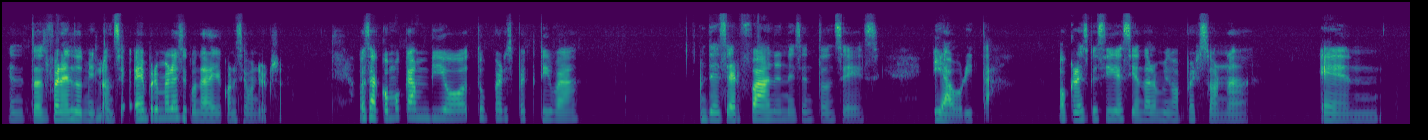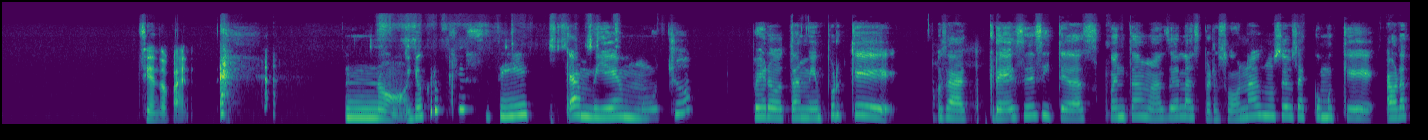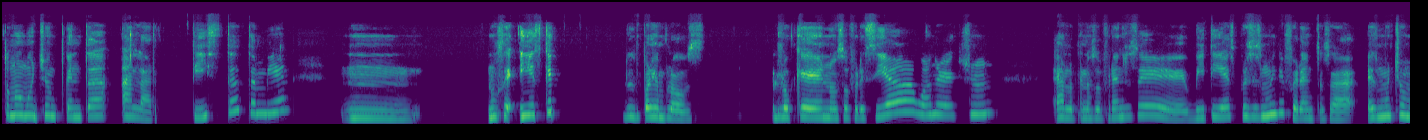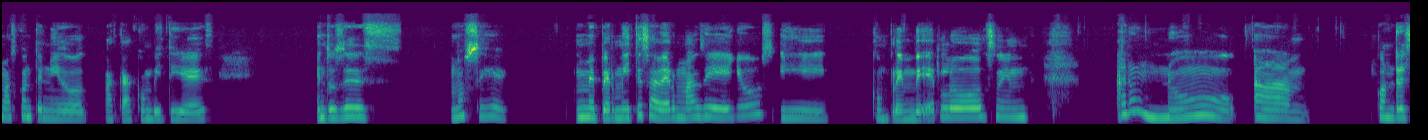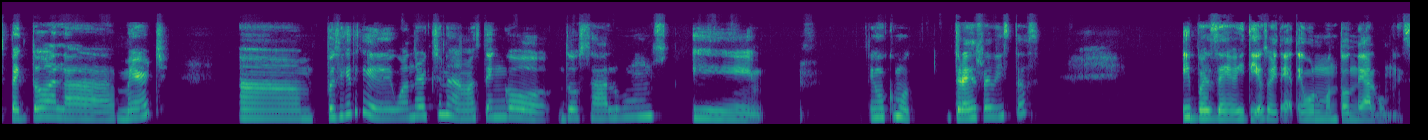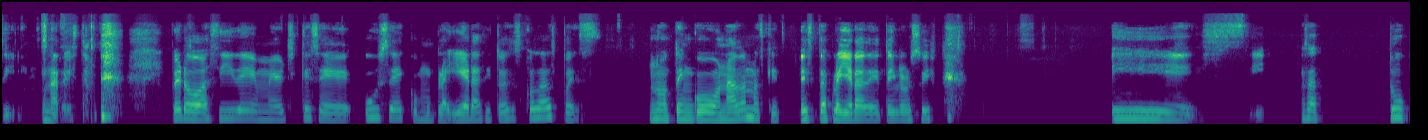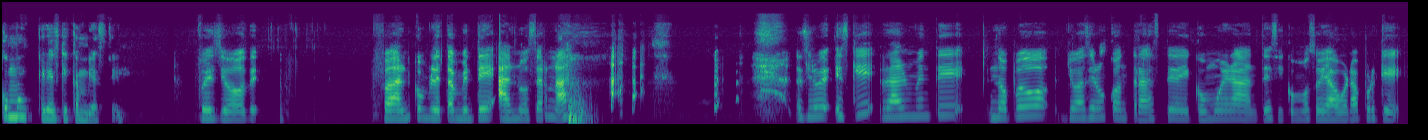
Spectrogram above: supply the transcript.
Entonces fue en el 2011. En primero de secundaria yo conocí a One Direction. O sea, ¿cómo cambió tu perspectiva de ser fan en ese entonces y ahorita? ¿O crees que sigues siendo la misma persona en siendo fan? no, yo creo que sí cambié mucho, pero también porque, o sea, creces y te das cuenta más de las personas, no sé, o sea, como que ahora tomo mucho en cuenta al artista también. Mm, no sé, y es que, por ejemplo, lo que nos ofrecía One Direction a lo que nos ofrece BTS, pues es muy diferente, o sea, es mucho más contenido acá con BTS. Entonces, no sé, me permite saber más de ellos y comprenderlos en... I don't know. con respecto a la merch, pues fíjate que One Direction nada más tengo dos álbums y tengo como tres revistas. Y pues de BTS ahorita ya tengo un montón de álbumes y una revista. Pero así de merch que se use como playeras y todas esas cosas, pues no tengo nada más que esta playera de Taylor Swift. y o sea, ¿tú cómo crees que cambiaste? Pues yo fan completamente a no ser nada. es que realmente no puedo yo hacer un contraste de cómo era antes y cómo soy ahora porque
